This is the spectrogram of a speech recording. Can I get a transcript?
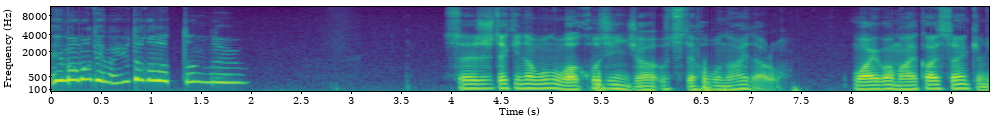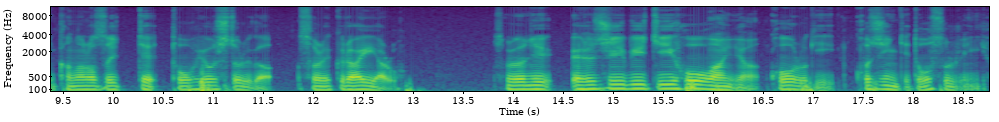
今までが豊かだったんだよ。政治的なものは個人じゃ打つ手ほぼないだろう。ワイは毎回選挙に必ず行って投票しとるがそれくらいやろそれに LGBT 法案やコオロギ個人でどうするんや。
